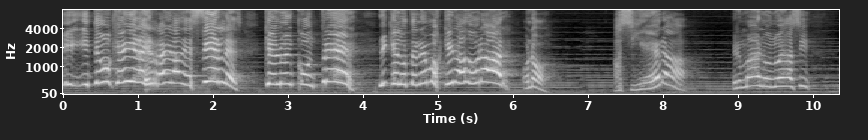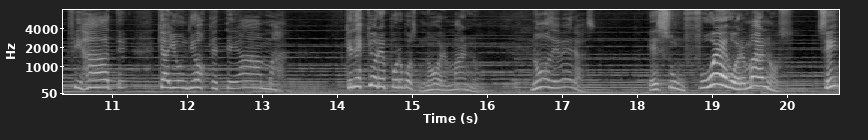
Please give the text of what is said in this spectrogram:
Y, tengo que ir a Israel a decirles que lo encontré y que lo tenemos que ir a adorar. ¿O no? Así era. Hermano, no es así. Fíjate que hay un Dios que te ama. ¿Querés que ore por vos? No, hermano. No, de veras. Es un fuego, hermanos. ¿Sí?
